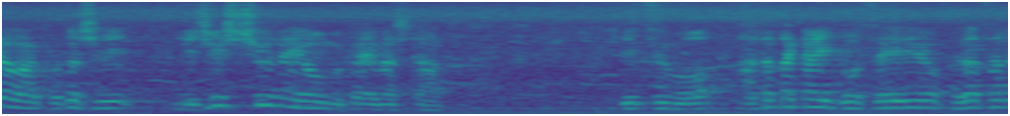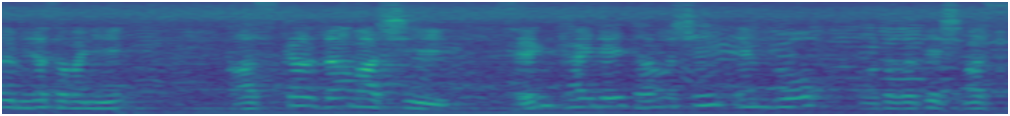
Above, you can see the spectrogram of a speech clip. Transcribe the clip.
飛鳥は今年20周年を迎えました。いつも温かいご声援をくださる皆様に飛鳥魂全開で楽しい演舞をお届けします。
